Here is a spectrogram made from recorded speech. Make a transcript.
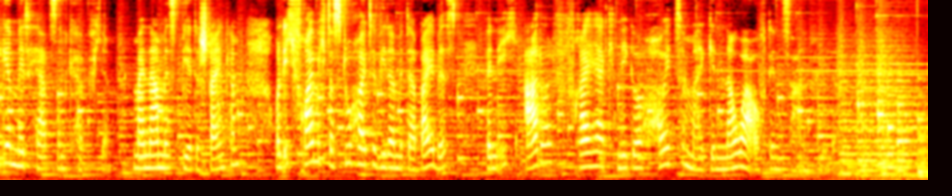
Knigge mit Herz und Köpfchen. Mein Name ist Birte Steinkamp und ich freue mich, dass du heute wieder mit dabei bist, wenn ich Adolf Freiherr Knigge heute mal genauer auf den Zahn fühle.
